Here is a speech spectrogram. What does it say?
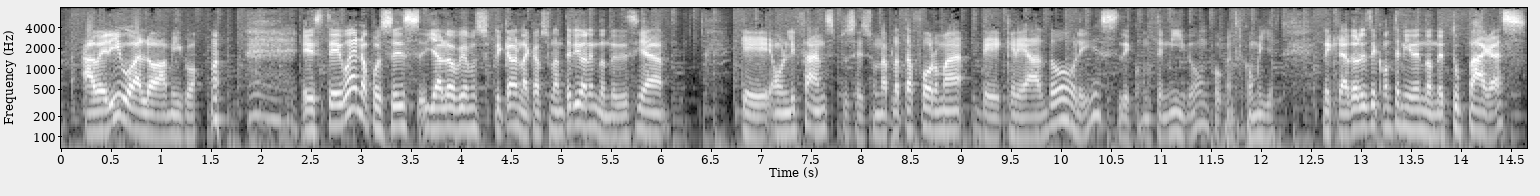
Averígualo, amigo. este, bueno, pues es. Ya lo habíamos explicado en la cápsula anterior, en donde decía que OnlyFans pues es una plataforma de creadores de contenido, un poco entre comillas, de creadores de contenido en donde tú pagas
